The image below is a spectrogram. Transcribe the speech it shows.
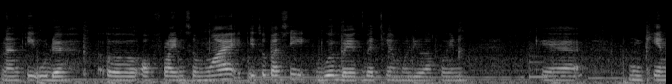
nanti udah eh, offline semua itu pasti gue banyak banget sih yang mau dilakuin. Kayak mungkin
